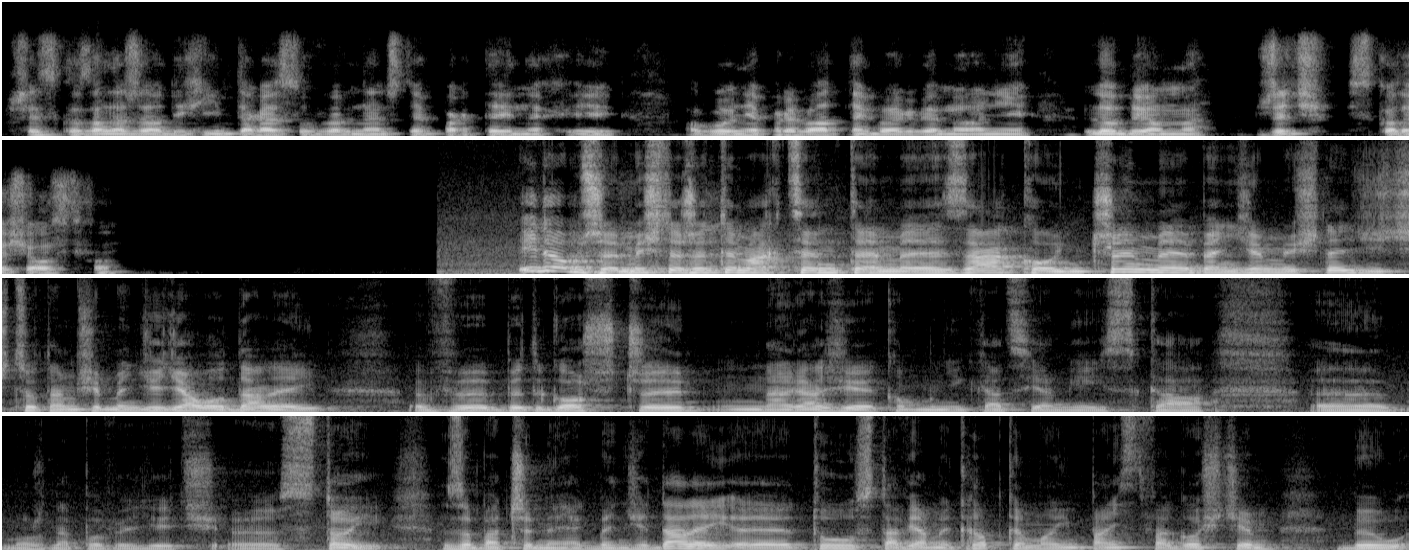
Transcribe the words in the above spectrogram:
Wszystko zależy od ich interesów wewnętrznych, partyjnych i ogólnie prywatnych, bo jak wiemy, oni lubią żyć z kolesiostwa. I dobrze, myślę, że tym akcentem e, zakończymy. Będziemy śledzić, co tam się będzie działo dalej w Bydgoszczy. Na razie komunikacja miejska, e, można powiedzieć, e, stoi. Zobaczymy, jak będzie dalej. E, tu stawiamy kropkę. Moim Państwa gościem był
